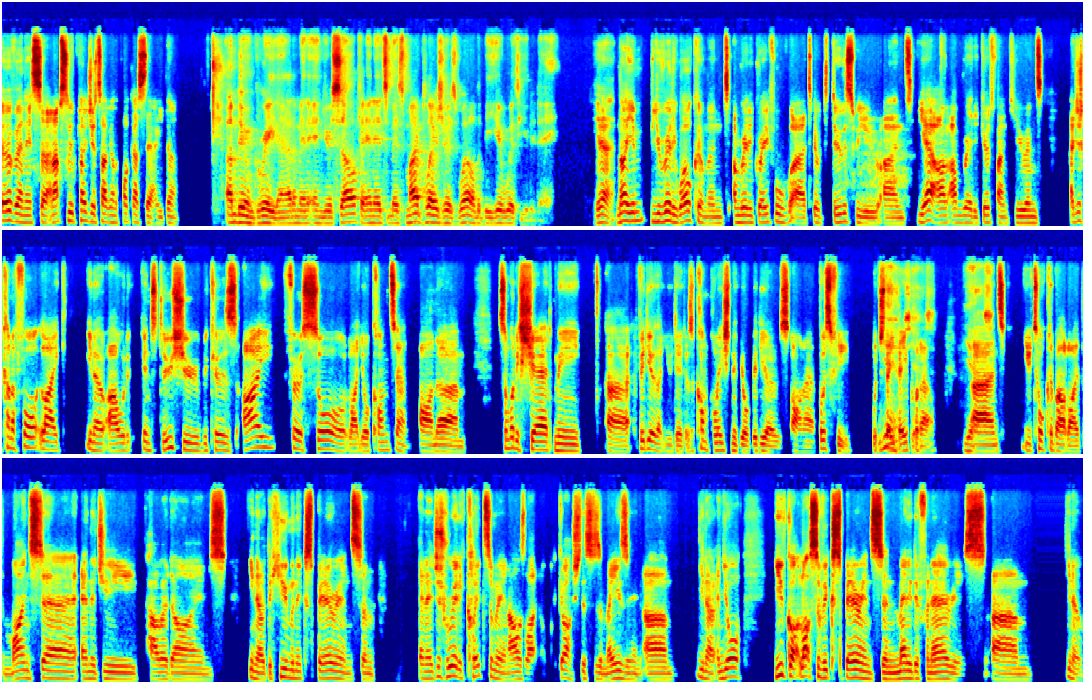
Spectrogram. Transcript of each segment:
Irvan, it's uh, an absolute pleasure to have you on the podcast. There, how you doing? I'm doing great, Adam, and, and yourself. And it's it's my pleasure as well to be here with you today. Yeah, no, you, you're really welcome, and I'm really grateful uh, to be able to do this for you. And yeah, I'm, I'm really good, thank you. And I just kind of thought, like, you know, I would introduce you because I first saw like your content on. Um, somebody shared me uh, a video that you did. It was a compilation of your videos on uh, BuzzFeed, which yes, they they put yes. out. Yes. And you talked about like the mindset, energy, paradigms, you know, the human experience, and and it just really clicked to me and i was like oh my gosh this is amazing um you know and you're you've got lots of experience in many different areas um you know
